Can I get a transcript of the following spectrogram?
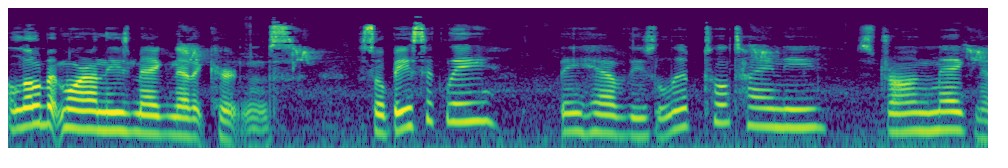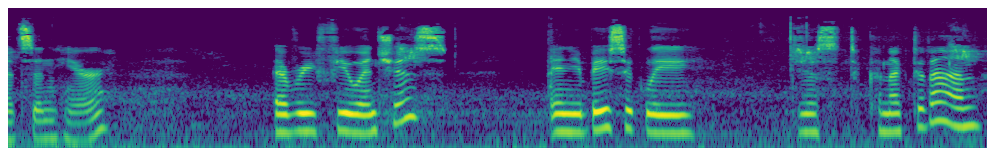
A little bit more on these magnetic curtains. So basically, they have these little tiny strong magnets in here every few inches and you basically just connect it on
